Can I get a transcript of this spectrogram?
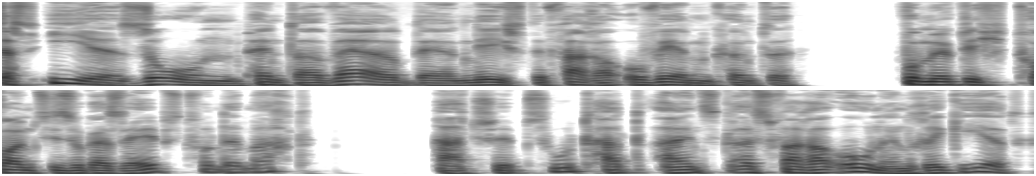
Dass ihr Sohn Pentaver der nächste Pharao werden könnte. Womöglich träumt sie sogar selbst von der Macht. Hatschepsut hat einst als Pharaonin regiert.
